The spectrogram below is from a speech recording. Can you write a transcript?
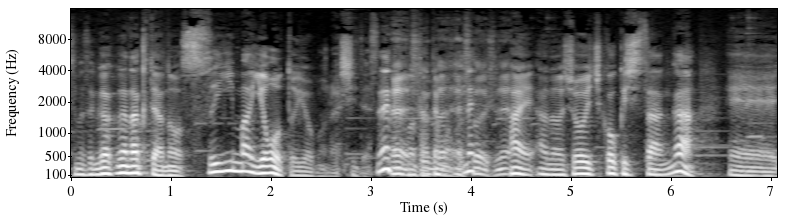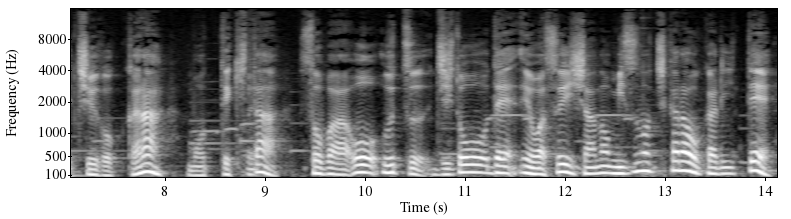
すみません、学がなくて、あの、睡魔用と読むらしいですね、ええこの建物ええそうですね。はい、あの、正一国士さんが、えー中国から持ってきたそばを打つ自動で、要は水車の水の力を借りて、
